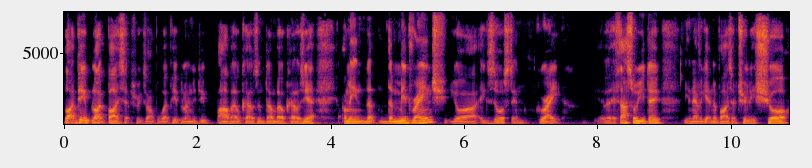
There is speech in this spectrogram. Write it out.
like people, like biceps, for example, where people only do barbell curls and dumbbell curls. Yeah, I mean the the mid range, you're exhausting. Great. If that's all you do, you're never getting a bicep truly short,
